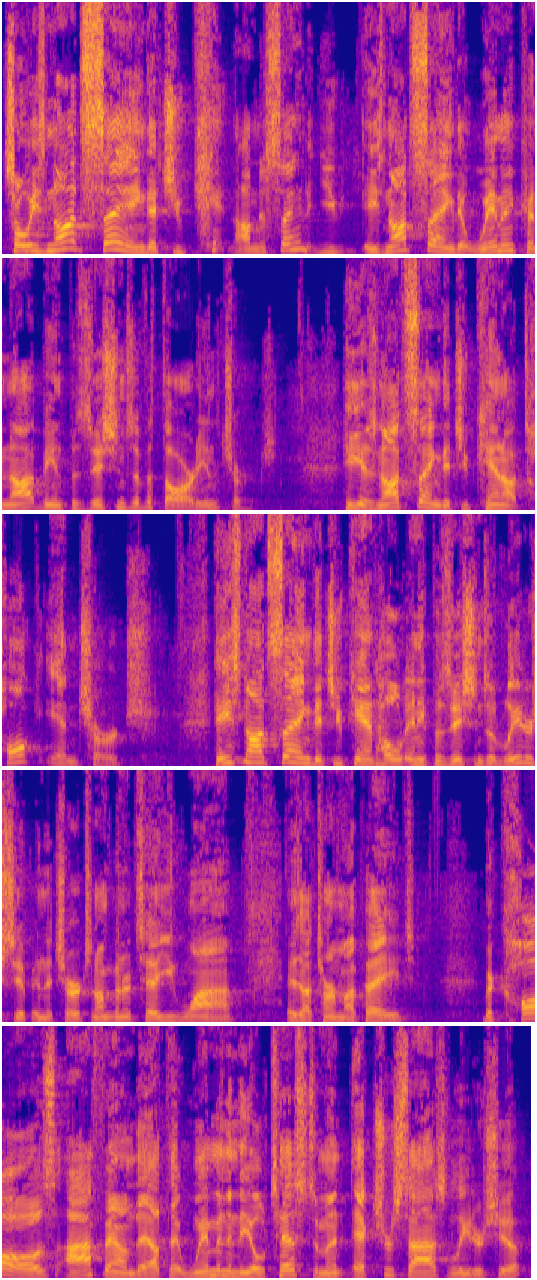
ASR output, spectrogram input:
So he's not saying that you can't, I'm just saying that you, he's not saying that women cannot be in positions of authority in the church. He is not saying that you cannot talk in church. He's not saying that you can't hold any positions of leadership in the church, and I'm going to tell you why as I turn my page. Because I found out that women in the Old Testament exercised leadership.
